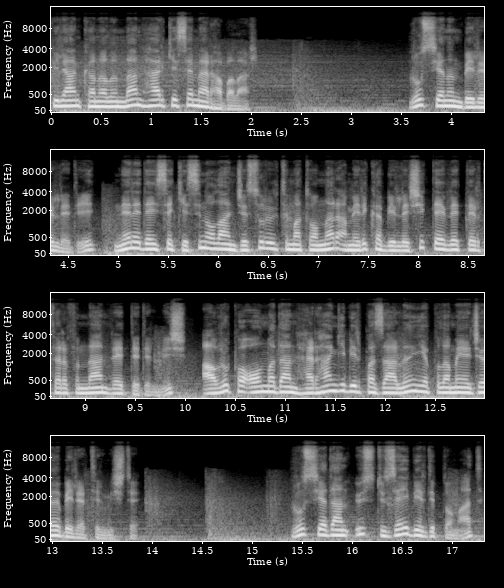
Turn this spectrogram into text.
Plan kanalından herkese merhabalar. Rusya'nın belirlediği, neredeyse kesin olan cesur ultimatomlar Amerika Birleşik Devletleri tarafından reddedilmiş, Avrupa olmadan herhangi bir pazarlığın yapılamayacağı belirtilmişti. Rusya'dan üst düzey bir diplomat,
